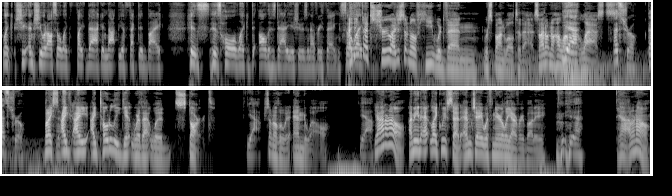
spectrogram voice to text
like she and she would also like fight back and not be affected by his his whole like d- all his daddy issues and everything so I think like that's true. I just don't know if he would then respond well to that. So I don't know how long Yeah. that lasts. that's true that's true But I I I totally get where that would start. yeah Just don't know if it would end well. yeah Yeah, I don't know. I mean, eh, like we've said, MJ with nearly everybody. yeah Yeah, I don't know.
